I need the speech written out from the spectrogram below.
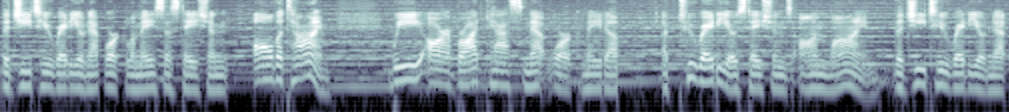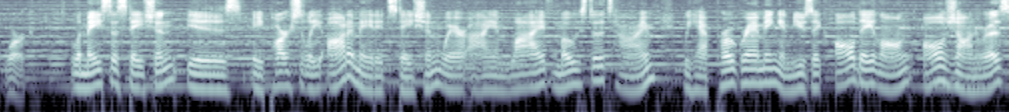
the G2 radio network La Mesa station all the time. We are a broadcast network made up of two radio stations online the G2 radio network. La Mesa Station is a partially automated station where I am live most of the time. We have programming and music all day long, all genres,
